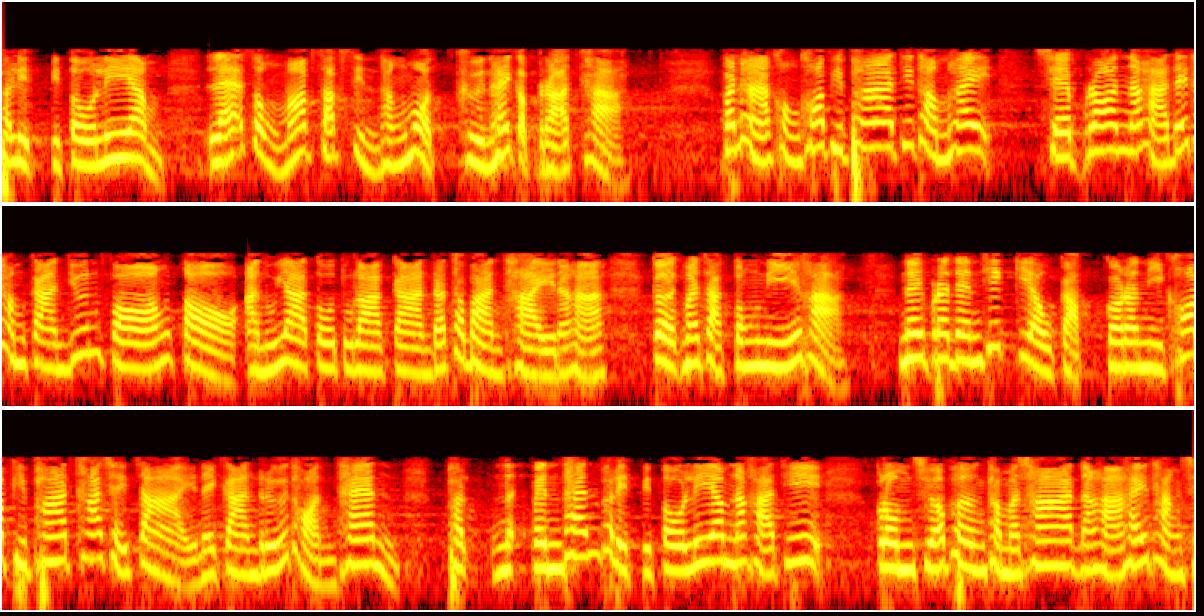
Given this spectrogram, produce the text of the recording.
ผลิตปิโตรเลียม และส่งมอบทรัพย์สินทั้งหมดคืนให้กับรัฐค่ะ ปัญหาของข้อพิพาทที่ทำให้เชฟรอนนะคะได้ทำการยื่นฟ้องต่ออนุญาโตตุลาการรัฐบาลไทยนะคะ เกิดมาจากตรงนี้ค่ะ ในประเด็นที่เกี่ยวกับกรณีข้อพิพาทค่าใช้จ่ายในการรื้อถอนแท่นผเป็นแท่นผลิตปิโตรเลียมนะคะ ที่กรมเชื้อเพลิงธรรมชาตินะคะ ให้ทางเช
